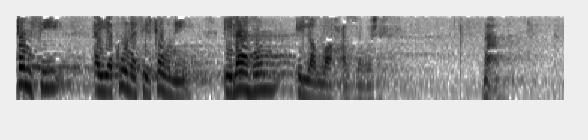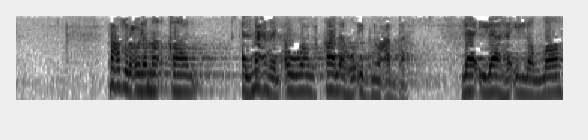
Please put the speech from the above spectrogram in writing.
تنفي أن يكون في الكون إله إلا الله عز وجل. نعم. بعض العلماء قال المعنى الأول قاله ابن عباس لا إله إلا الله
